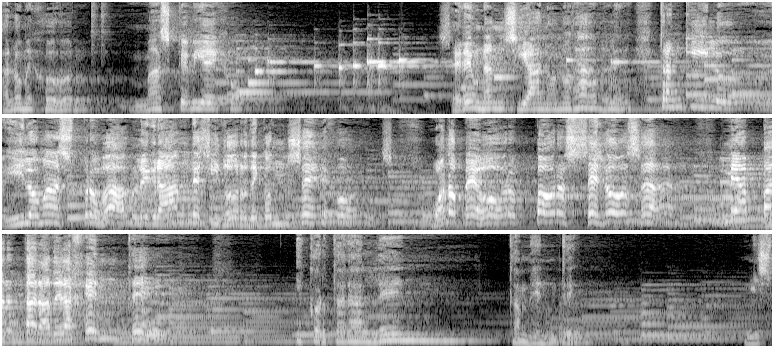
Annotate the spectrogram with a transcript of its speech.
A lo mejor más que viejo. Seré un anciano honorable, tranquilo y lo más probable, gran decidor de consejos, o a lo peor por celosa me apartará de la gente y cortará lentamente mis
